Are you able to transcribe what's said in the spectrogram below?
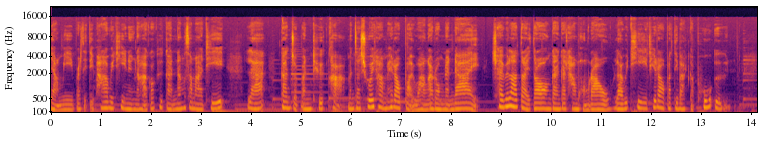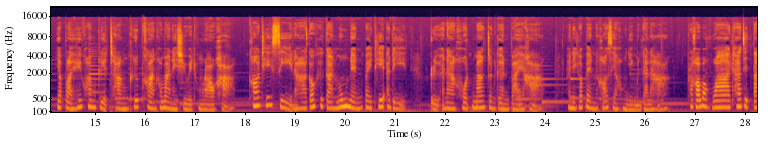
อย่างมีประสิทธิภาพวิธีหนึ่งนะคะ ก็คือการนั่งสมาธิ และการจดบันทึกค่ะ มันจะช่วยทำให้เราปล่อยวางอารมณ์นั้นได้ ใช้เวลาไตร่ตรองการกระทำของเรา และวิธีที่เราปฏิบัติกับผู้อื่น อย่าปล่อยให้ความเกลียดชังคลืบคลานเข้ามาในชีวิตของเราค่ะ ข้อที่ 4 นะคะก็คือการมุ่งเน้นไปที่อดีต หรืออนาคตมากจนเกินไปค่ะ อันนี้ก็เป็นข้อเสียของหญิงเหมือนกันนะคะ เพราะเขาบอกว่าถ้าจิตใต้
